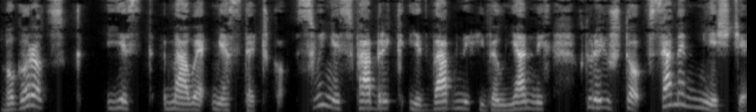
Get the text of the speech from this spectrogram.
Bogorock jest małe miasteczko. Słynie z fabryk jedwabnych i wełnianych, które już to w samym mieście,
